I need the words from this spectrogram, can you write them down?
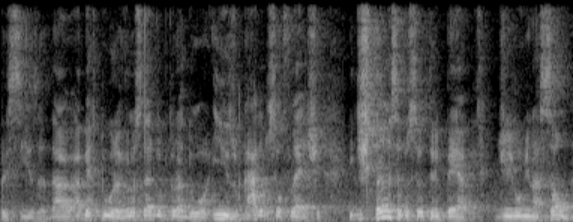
precisa, da abertura, velocidade do obturador, ISO, carga do seu flash e distância do seu tripé de iluminação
